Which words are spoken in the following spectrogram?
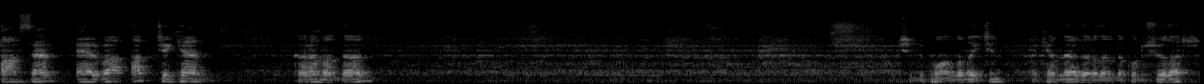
Ahsen Erva at çeken Karaman'dan Şimdi puanlama için hakemler de aralarında konuşuyorlar.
